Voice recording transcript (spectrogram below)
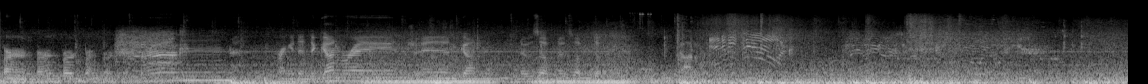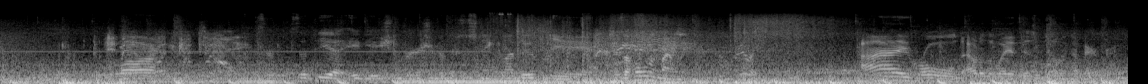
Burn, burn, burn, burn, burn, burn, burn. Bring it into gun range and gun nose up, nose up. Done. Got him. Lock. Is that the uh, aviation version of There's a Snake in My Boot? Yeah. There's a hole in my wing. I rolled out of the way of his blowing up aircraft.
